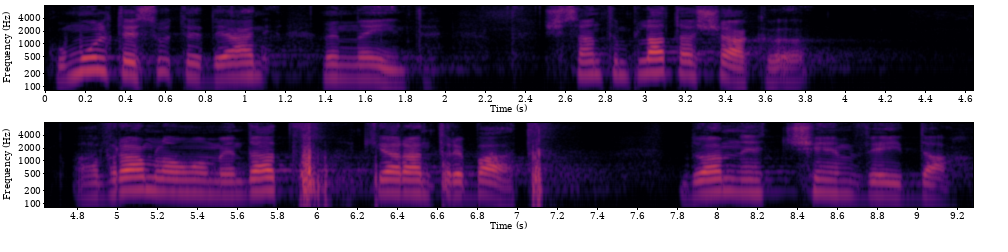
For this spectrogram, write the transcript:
cu multe sute de ani înainte. Și s-a întâmplat așa că Avram la un moment dat chiar a întrebat, Doamne, ce îmi vei da?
